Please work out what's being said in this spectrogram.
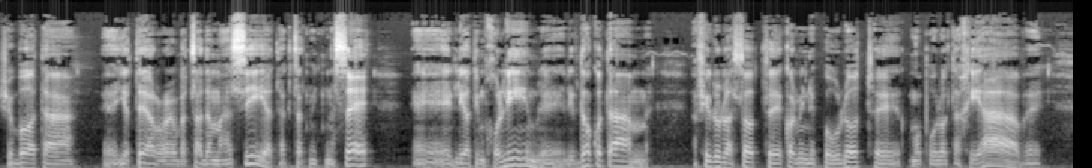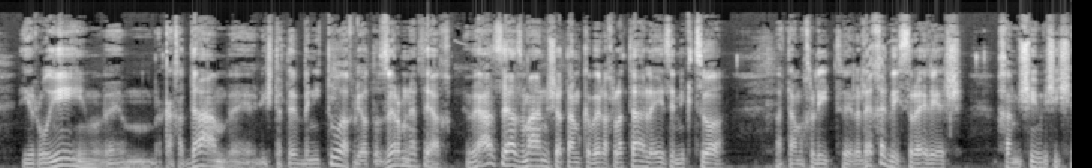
שבו אתה יותר בצד המעשי, אתה קצת מתנסה, אה, להיות עם חולים, לבדוק אותם, אפילו לעשות אה, כל מיני פעולות כמו פעולות החייאה ואירועים, ולקחת דם ולהשתתף בניתוח, להיות עוזר מנתח, ואז זה הזמן שאתה מקבל החלטה לאיזה מקצוע אתה מחליט ללכת. בישראל יש 56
